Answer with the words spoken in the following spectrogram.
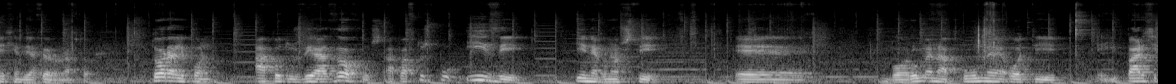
έχει ενδιαφέρον αυτό. Τώρα λοιπόν, από τους διαδόχους, από αυτούς που ήδη είναι γνωστοί, ε, μπορούμε να πούμε ότι υπάρχει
